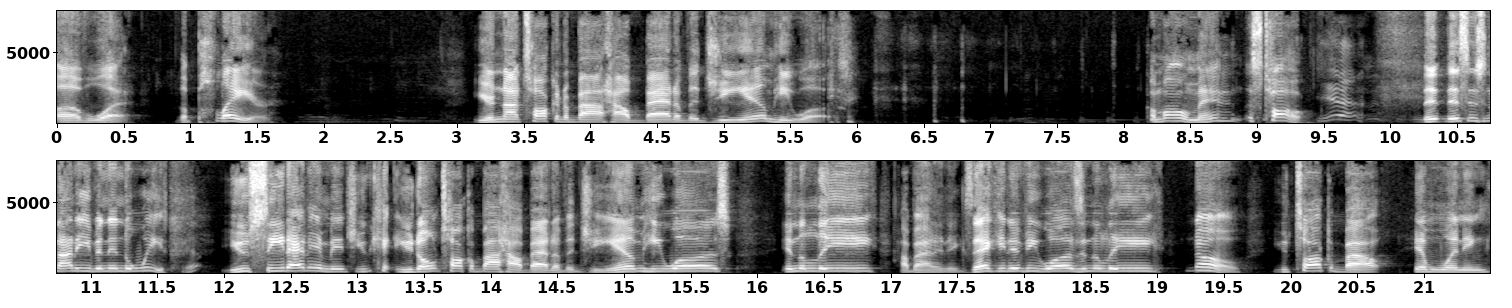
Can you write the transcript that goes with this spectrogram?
of what? The player. You're not talking about how bad of a GM he was. Come on, man. Let's talk. Yeah. Th- This is not even in the weeds. You see that image. You can't, You don't talk about how bad of a GM he was in the league, how bad an executive he was in the league. No, you talk about him winning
